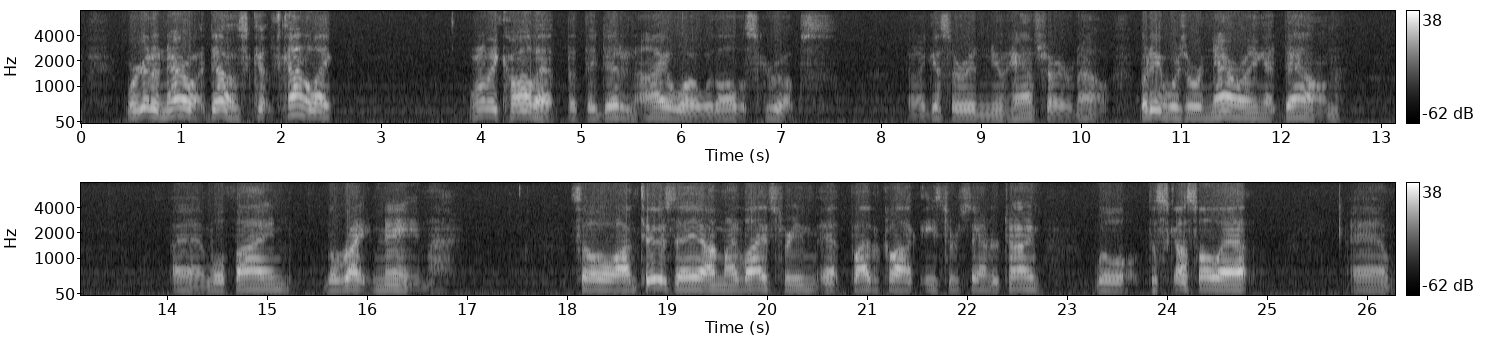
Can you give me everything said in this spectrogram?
we're going to narrow it down. It's, it's kind of like, what do they call that, that they did in Iowa with all the screw-ups? And I guess they're in New Hampshire now. But anyways, we're narrowing it down and we'll find the right name. So on Tuesday on my live stream at 5 o'clock Eastern Standard Time, we'll discuss all that and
